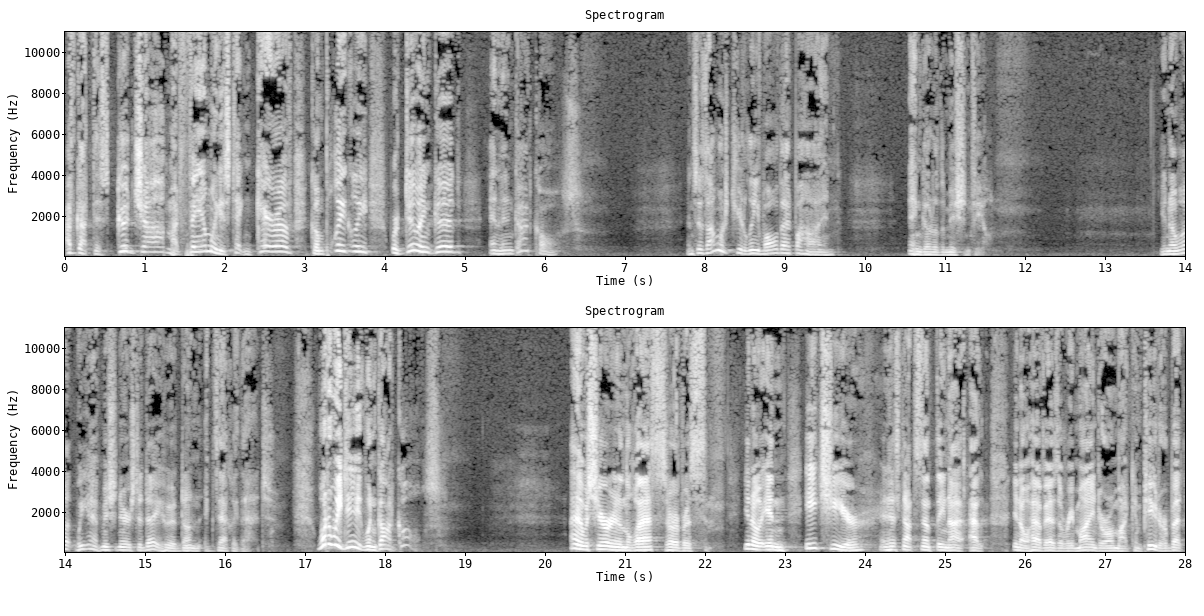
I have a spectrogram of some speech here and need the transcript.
I've got this good job. My family is taken care of completely. We're doing good. And then God calls and says, I want you to leave all that behind and go to the mission field. You know what? We have missionaries today who have done exactly that. What do we do when God calls? I was sharing in the last service you know, in each year, and it's not something I, I, you know, have as a reminder on my computer, but,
